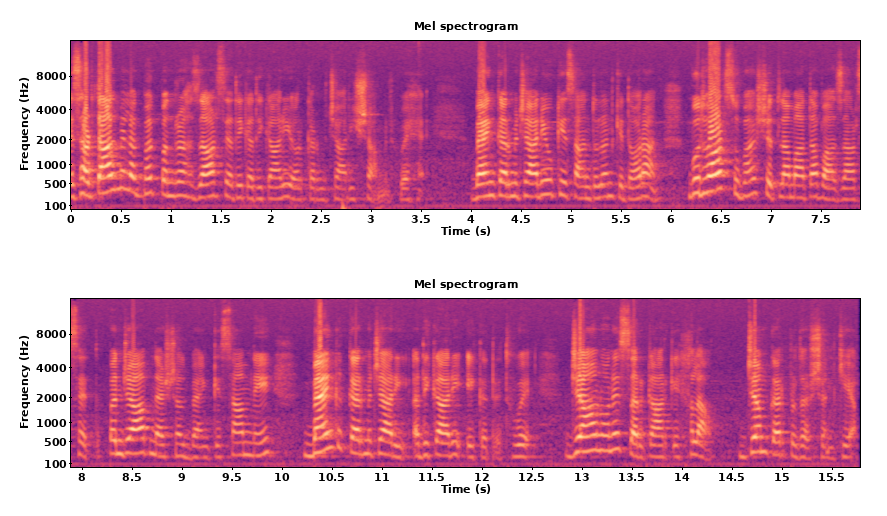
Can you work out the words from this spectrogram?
इस हड़ताल में लगभग पंद्रह हज़ार से अधिक अधिकारी और कर्मचारी शामिल हुए हैं। बैंक कर्मचारियों के इस आंदोलन के दौरान बुधवार सुबह शीतला माता बाज़ार स्थित पंजाब नेशनल बैंक के सामने बैंक कर्मचारी अधिकारी एकत्रित हुए, जहाँ उन्होंने सरकार के खिलाफ जमकर प्रदर्शन किया।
